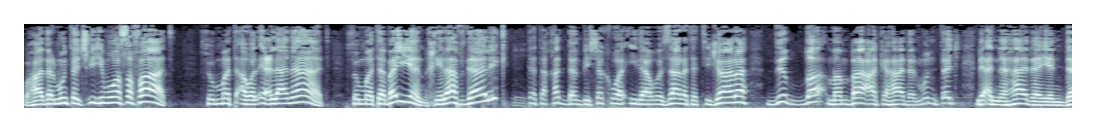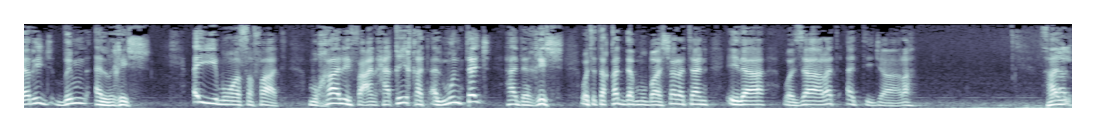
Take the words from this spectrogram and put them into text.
وهذا المنتج فيه مواصفات ثم ت- أو الإعلانات ثم تبين خلاف ذلك تتقدم بشكوى إلى وزارة التجارة ضد من باعك هذا المنتج لأن هذا يندرج ضمن الغش. أي مواصفات مخالفة عن حقيقة المنتج هذا غش وتتقدم مباشرة إلى وزارة التجارة. سؤال, أي،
